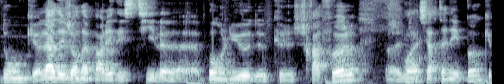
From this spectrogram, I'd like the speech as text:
donc là, déjà, on a parlé des styles euh, banlieue de que je raffole euh, d'une certaine époque.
